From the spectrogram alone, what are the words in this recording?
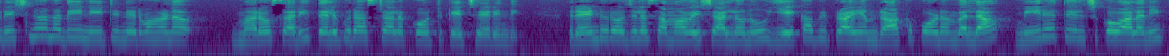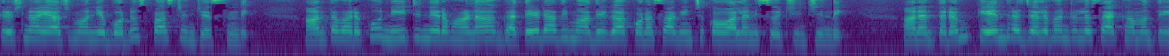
కృష్ణానది నీటి నిర్వహణ మరోసారి తెలుగు రాష్ట్రాల కోర్టుకే చేరింది. రెండు రోజుల సమావేశాల్లోనూ ఏకాభిప్రాయం రాకపోవడం వల్ల మీరే తేల్చుకోవాలని కృష్ణా యాజమాన్య బోర్డు స్పష్టం చేసింది. అంతవరకు నీటి నిర్వహణ గతేడాది మాదిరిగా కొనసాగించుకోవాలని సూచించింది. అనంతరం కేంద్ర జలవనరుల శాఖ మంత్రి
